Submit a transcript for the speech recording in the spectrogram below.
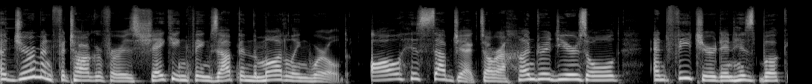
A German photographer is shaking things up in the modeling world. All his subjects are 100 years old and featured in his book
